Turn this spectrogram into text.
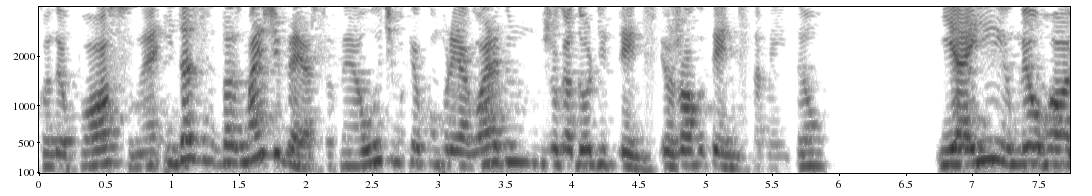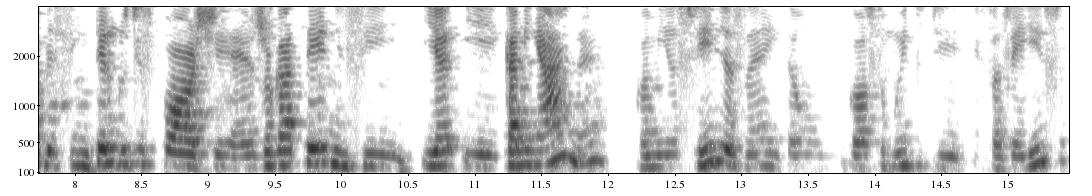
quando eu posso, né? E das, das mais diversas, né? A última que eu comprei agora é de um jogador de tênis. Eu jogo tênis também, então. E aí, o meu hobby, assim, em termos de esporte, é jogar tênis e, e, e caminhar, né? Com as minhas filhas, né? Então, gosto muito de, de fazer isso.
